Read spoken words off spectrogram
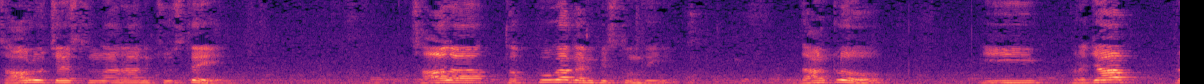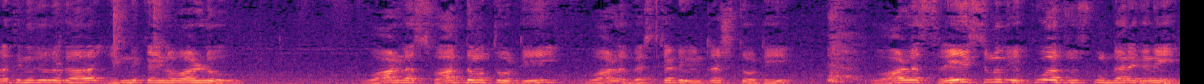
సాల్వ్ చేస్తున్నారా అని చూస్తే చాలా తక్కువగా కనిపిస్తుంది. దాంట్లో ఈ ప్రజా ప్రతినిధులుగా ఎన్నికైన వాళ్ళు వాళ్ళ స్వార్థంతోటి వాళ్ళ వెస్టెడ్ ఇంట్రెస్ట్ తోటి వాళ్ళ శ్రేయస్సును ఎక్కువ చూసుకుంటారే గాని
